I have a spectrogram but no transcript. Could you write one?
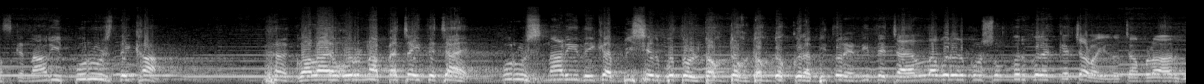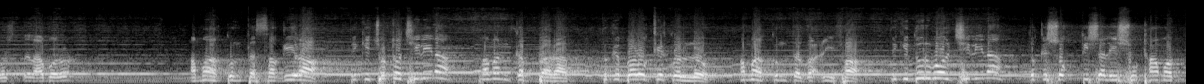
আজকে নারী পুরুষ দেখা গলায় ওড়না পেঁচাইতে চায়, পুরুষ নারী দেখা বিষের বোতল ডক ডক করে ভিতরে নিতে চায়। আল্লাহ বলে, এরকম সুন্দর করে কে চড়াইলো? চামড়া আর গোস্তের আবরণ। আমা কুন্তা সাগিরা, তুই কি ছোট ছিলি না? ফামান কাব্বারা, তোকে বড় কে করল? আমা কুন্তা দাইফা তুই কি দুর্বল ছিলি না? তোকে শক্তিশালী সুঠামত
